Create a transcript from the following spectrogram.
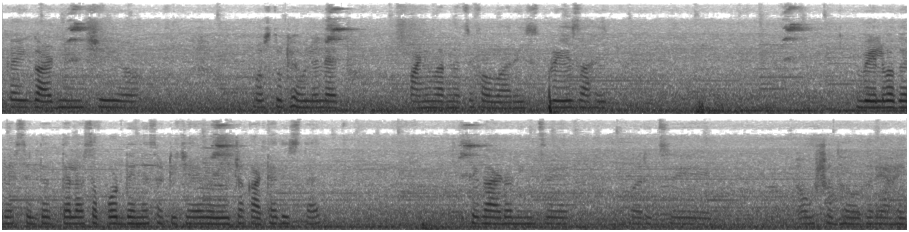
इथे काही गार्डनिंगची वस्तू ठेवलेल्या आहेत. पाणी मारण्याचे फवारे स्प्रेज आहेत. वेल वगैरे असेल तर त्याला सपोर्ट देण्यासाठीच्या वेळूच्या काठ्या दिसत आहेत इथे गार्डनिंगचे बरेचसे औषधं वगैरे आहेत.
